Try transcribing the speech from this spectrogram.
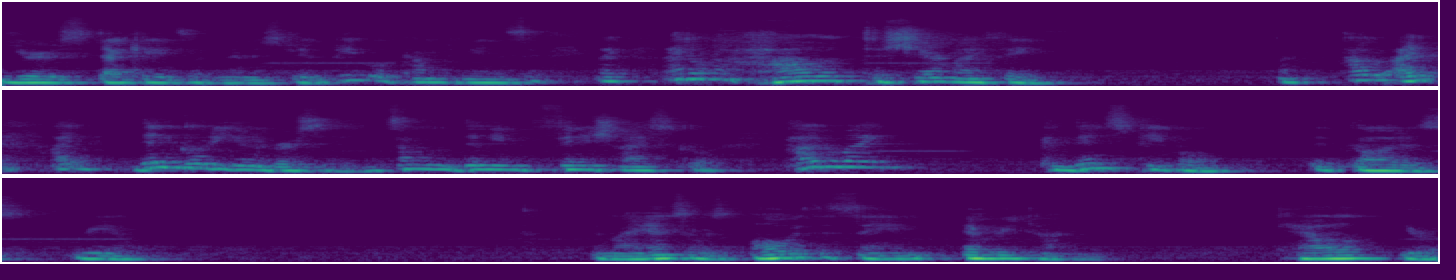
years, decades of ministry, people come to me and say, like, I don't know how to share my faith. How I, I didn't go to university. Some didn't even finish high school. How do I convince people that God is real? And my answer was always the same every time. Tell your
